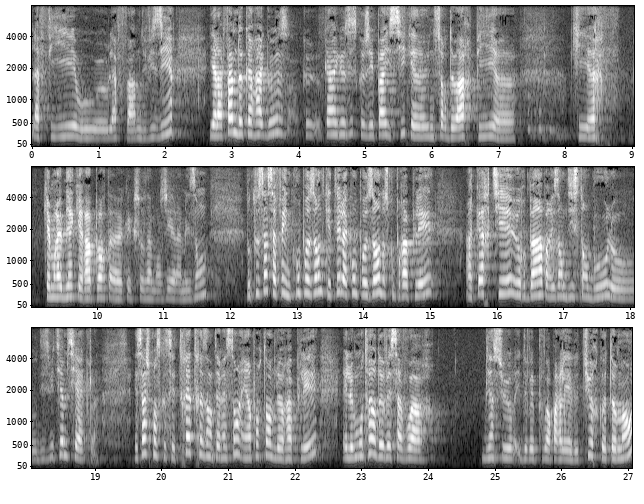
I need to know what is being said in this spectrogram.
la fille ou la femme du vizir. Il y a la femme de Karageuse, que, ce que j'ai pas ici, qui est une sorte de harpie euh, qui, qui, aimerait bien qu'il rapporte quelque chose à manger à la maison. Donc tout ça, ça fait une composante qui était la composante de ce qu'on pourrait appeler un quartier urbain, par exemple d'Istanbul au XVIIIe siècle. Et ça, je pense que c'est très très intéressant et important de le rappeler. Et le montreur devait savoir, bien sûr, il devait pouvoir parler le turc ottoman,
